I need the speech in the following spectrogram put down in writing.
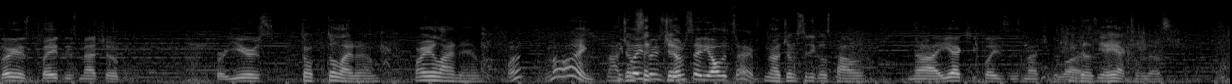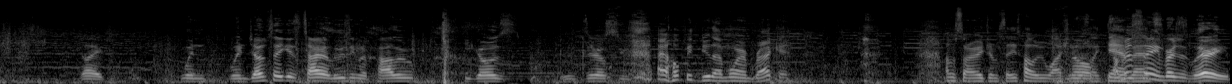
Larry has played this matchup for years. Don't don't lie to him. Why are you lying to him? What? I'm not lying. Nah, he Jump plays City- versus Jump- Jump City all the time. No, Jump City goes power. Nah, he actually plays this matchup a lot. He does. Yeah, he actually does. Like, when when Jump City gets tired of losing with Palu, he goes zero suit. I hope we do that more in bracket. I'm sorry, Jump City. He's probably watching No, this like, damn, I'm just Vance. saying versus Larry.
